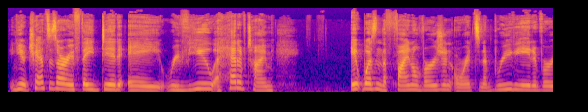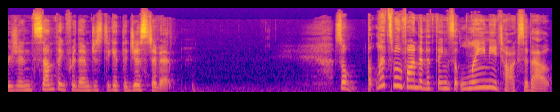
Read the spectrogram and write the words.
you know, chances are if they did a review ahead of time, it wasn't the final version or it's an abbreviated version, something for them just to get the gist of it. So, but let's move on to the things that Lainey talks about.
